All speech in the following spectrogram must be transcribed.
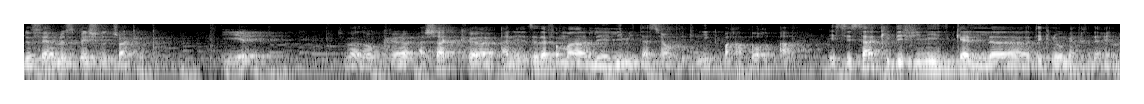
de faire le spatial tracking Yep. tu vois donc à chaque année زاد فما les limitations techniques par rapport à et c'est ça qui définit quel technomètre derrière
